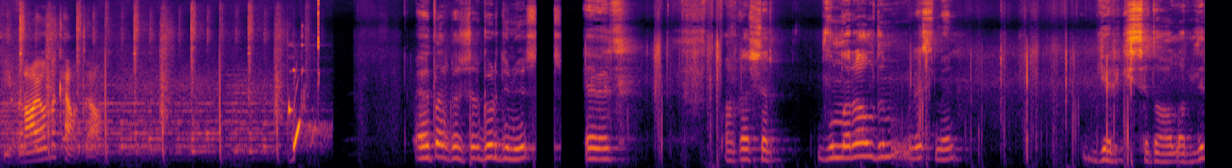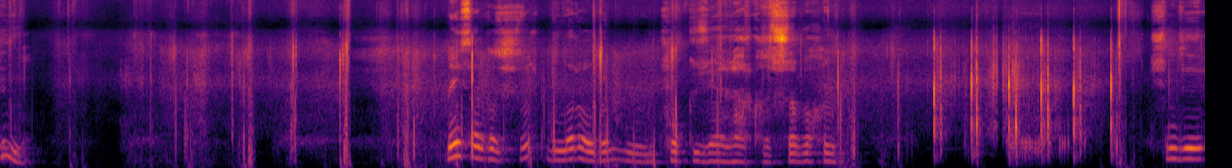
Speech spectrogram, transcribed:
Keep an eye on the countdown. Evet arkadaşlar gördünüz. Evet. Arkadaşlar bunları aldım resmen. Gerekirse daha alabilirim mi? Neyse arkadaşlar bunları aldım. Hmm, Çok güzel arkadaşlar bakın. Şimdi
